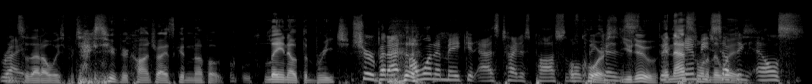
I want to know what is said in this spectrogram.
And right, so that always protects you if your contract's good enough out laying out the breach. sure. But I, I want to make it as tight as possible. Of course, you do, and that's one of the something ways. else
